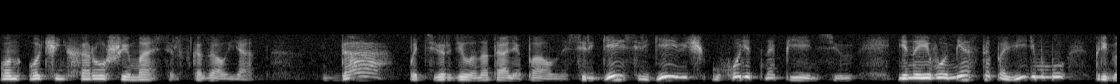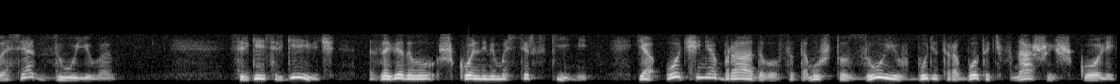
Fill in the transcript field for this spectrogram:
Он очень хороший мастер, сказал я. Да, подтвердила Наталья Павловна. Сергей Сергеевич уходит на пенсию, и на его место, по-видимому, пригласят Зуева. Сергей Сергеевич заведовал школьными мастерскими. Я очень обрадовался тому, что Зуев будет работать в нашей школе.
